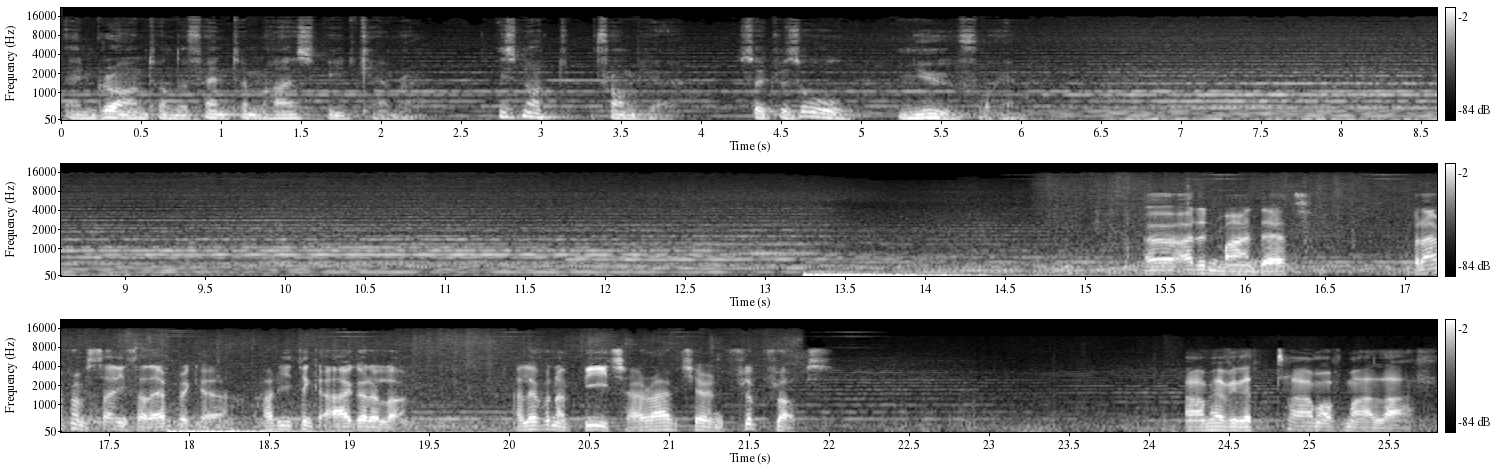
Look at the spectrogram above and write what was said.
And Grant on the Phantom high speed camera. He's not from here, so it was all new for him. Uh, I didn't mind that. But I'm from sunny South Africa. How do you think I got along? I live on a beach. I arrived here in flip flops. I'm having the time of my life.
